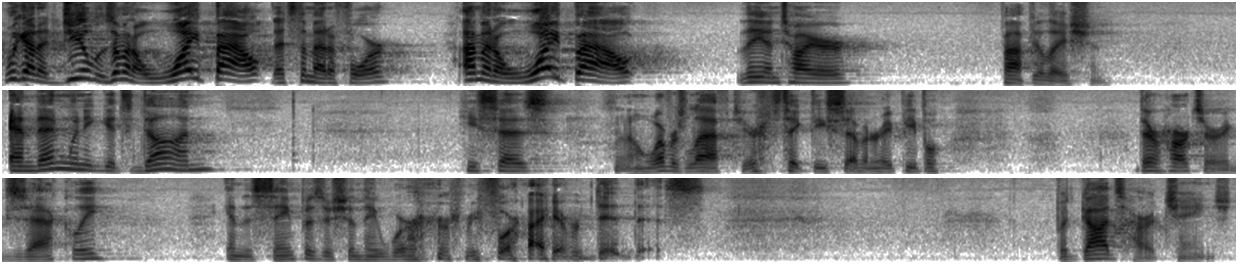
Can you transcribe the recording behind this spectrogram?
We got to deal with this. I'm going to wipe out, that's the metaphor. I'm going to wipe out the entire population. And then when he gets done, he says, you know, whoever's left here, let's take these seven or eight people. Their hearts are exactly in the same position they were before I ever did this. But God's heart changed.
